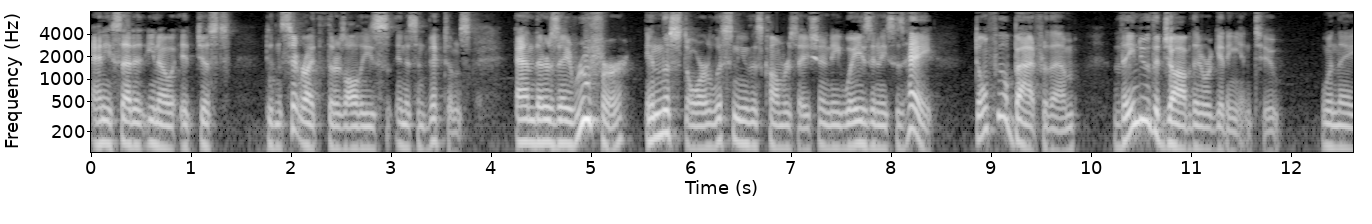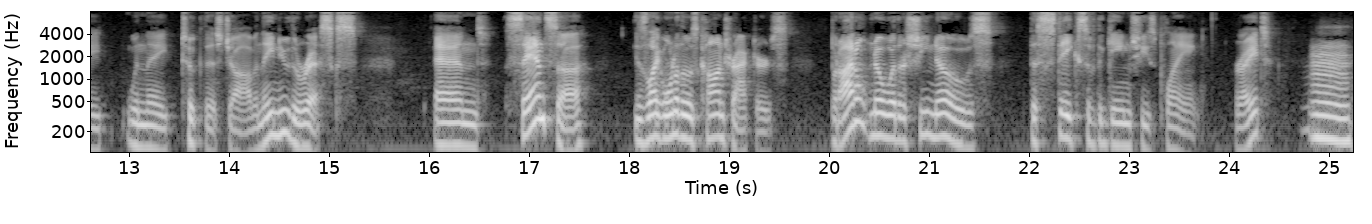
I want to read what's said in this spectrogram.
And he said it you know it just didn't sit right that there's all these innocent victims. And there's a roofer in the store listening to this conversation, and he weighs in and he says, "Hey, don't feel bad for them. They knew the job they were getting into when they when they took this job, and they knew the risks. And Sansa is like one of those contractors, but I don't know whether she knows the stakes of the game she's playing. Right? Mm.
